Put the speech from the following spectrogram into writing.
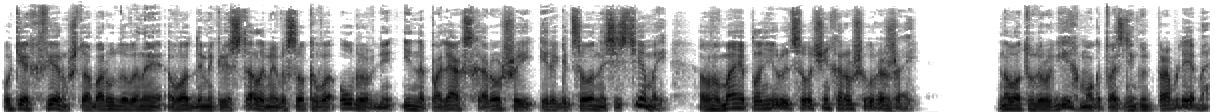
У тех ферм, что оборудованы водными кристаллами высокого уровня и на полях с хорошей ирригационной системой, в мае планируется очень хороший урожай. Но вот у других могут возникнуть проблемы.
